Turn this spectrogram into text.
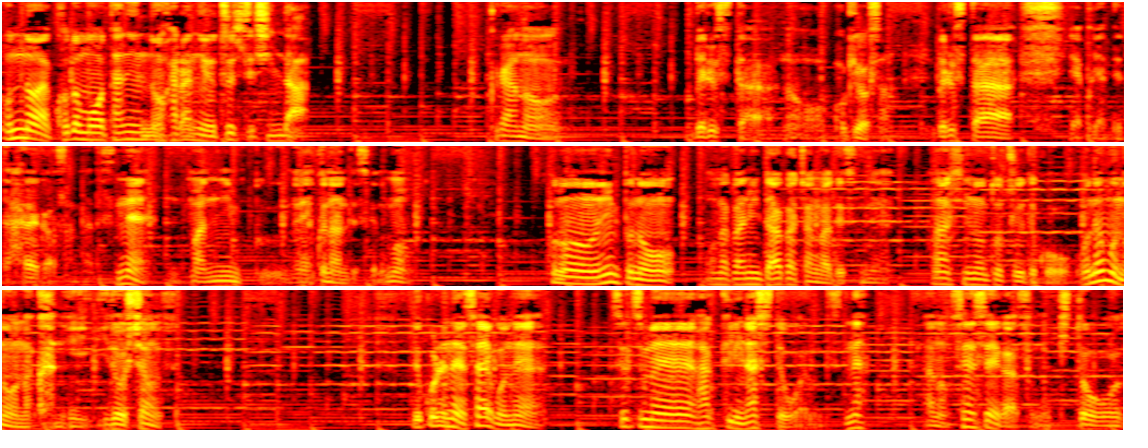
女は子供を他人の腹に移して死んだ。これあの、ベルスターのお京さん、ベルスター役やってた早川さんがですね、まあ妊婦の役なんですけども、この妊婦のお腹にいた赤ちゃんがですね、話の途中でこう、お眠の中に移動しちゃうんですよ。で、これね、最後ね、説明はっきりなしで終わるんですね。あの、先生がその祈祷を、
